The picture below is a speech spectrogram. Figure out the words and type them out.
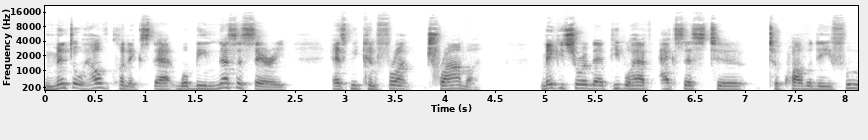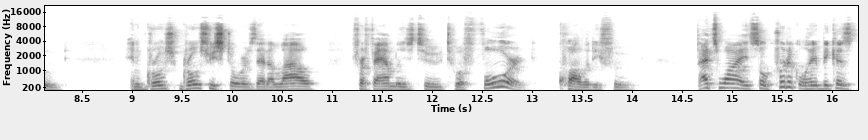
mental health clinics that will be necessary as we confront trauma, making sure that people have access to, to quality food and gro- grocery stores that allow for families to, to afford quality food. That's why it's so critical here because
